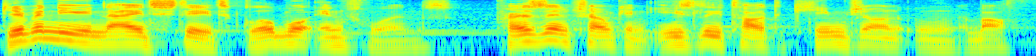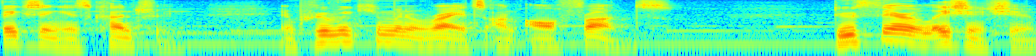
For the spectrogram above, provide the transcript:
Given the United States' global influence, President Trump can easily talk to Kim Jong-un about fixing his country, improving human rights on all fronts. Due to their relationship,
